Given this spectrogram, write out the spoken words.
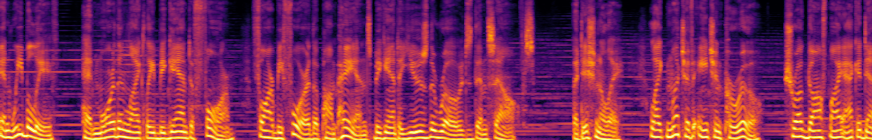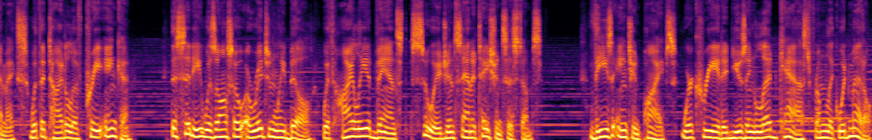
and we believe had more than likely began to form far before the Pompeians began to use the roads themselves. Additionally, like much of ancient Peru, shrugged off by academics with the title of pre-Incan, the city was also originally built with highly advanced sewage and sanitation systems. These ancient pipes were created using lead cast from liquid metal,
